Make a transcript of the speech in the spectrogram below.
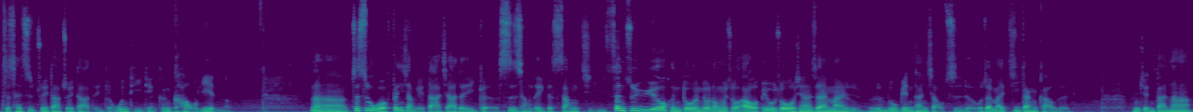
这才是最大最大的一个问题点跟考验了。那这是我分享给大家的一个市场的一个商机，甚至于有很多人都认为说啊，我比如说我现在在卖路边摊小吃的，我在卖鸡蛋糕的，很简单啊，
